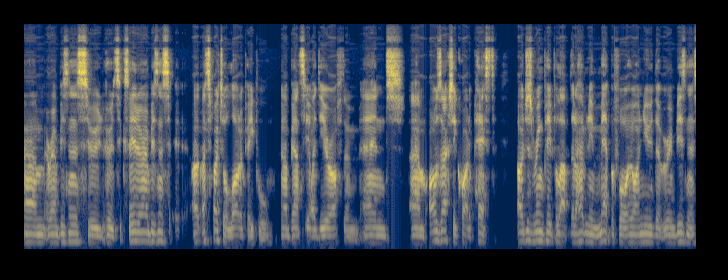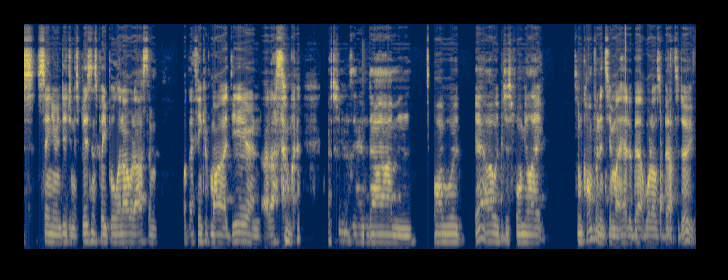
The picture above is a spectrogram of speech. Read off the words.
um, around business who who had succeeded around business. I, I, spoke to a lot of people and I bounced the idea off them. And um, I was actually quite a pest. I would just ring people up that I haven't even met before who I knew that were in business, senior Indigenous business people, and I would ask them what they think of my idea and I'd ask them questions and um, I would, yeah, I would just formulate some confidence in my head about what I was about to do.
